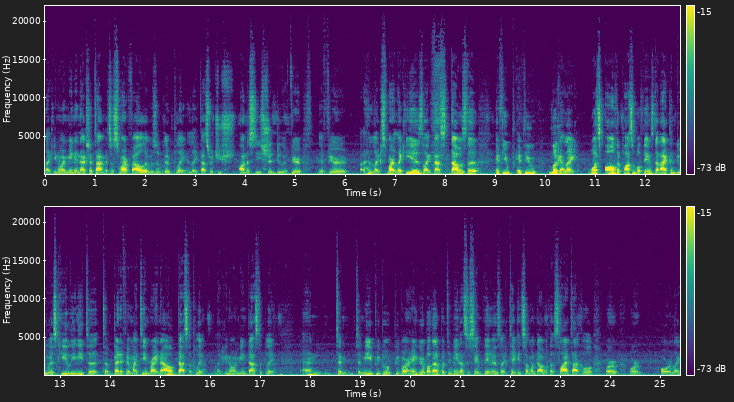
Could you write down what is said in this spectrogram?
Like you know what I mean? In extra time, it's a smart foul. It was a good play. Like that's what you sh- honestly should do. If you're if you're like smart like he is, like that's that was the if you if you look at like what's all the possible things that I can do as Chiellini to to benefit my team right now, that's the play. Like you know what I mean? That's the play. And to, to me, people people are angry about that, but to me, that's the same thing as like taking someone down with a slide tackle or or or like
